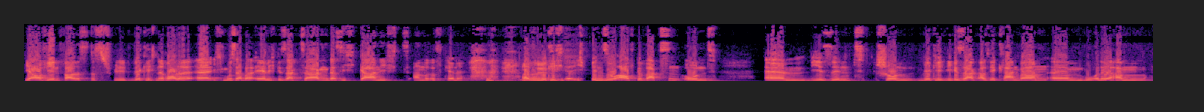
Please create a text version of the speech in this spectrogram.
Ja, auf jeden Fall. Das, das spielt wirklich eine Rolle. Äh, ich muss aber ehrlich gesagt sagen, dass ich gar nichts anderes kenne. Also okay. wirklich, äh, ich bin so aufgewachsen und ähm, wir sind schon wirklich, wie gesagt, als wir klein waren, ähm, wurde am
